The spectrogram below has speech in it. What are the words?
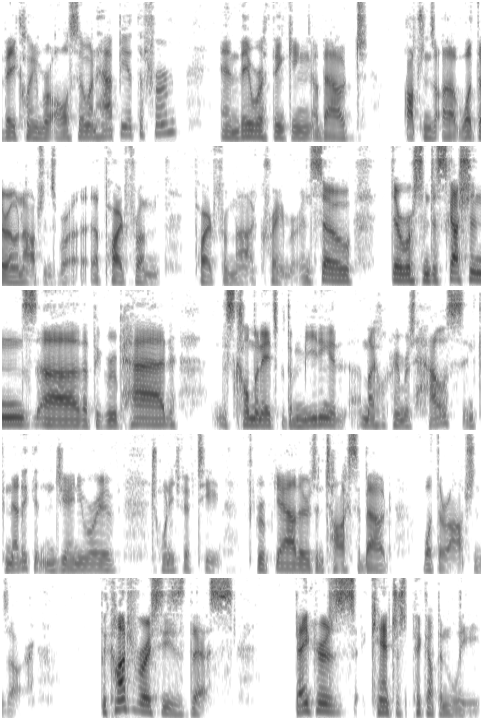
they claim, were also unhappy at the firm, and they were thinking about options, uh, what their own options were, uh, apart from apart from uh, Kramer. And so there were some discussions uh, that the group had. This culminates with a meeting at Michael Kramer's house in Connecticut in January of 2015. The group gathers and talks about what their options are. The controversy is this bankers can't just pick up and leave.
